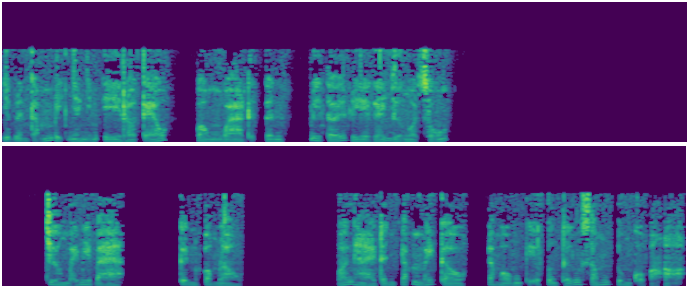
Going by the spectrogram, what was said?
Diệp Linh Cẩm bị nhan nhiễm y lôi kéo, vòng qua được tinh, đi tới rìa ghế giữa ngồi xuống. Chương 73 Kinh Phong Lâu Mỗi ngày tranh chấp mấy câu là một kiểu phương thức sống chung của bọn họ.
